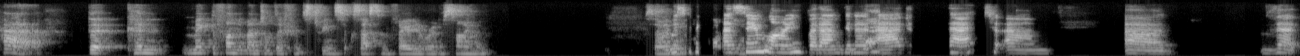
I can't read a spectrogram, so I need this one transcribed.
care that can make the fundamental difference between success and failure in assignment. So I was that same line, but I'm going to add that um, uh, that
